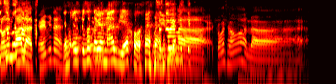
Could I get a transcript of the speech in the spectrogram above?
no, no todas las féminas. Eso, eso es todavía más viejo. ¿Cómo se llama? La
